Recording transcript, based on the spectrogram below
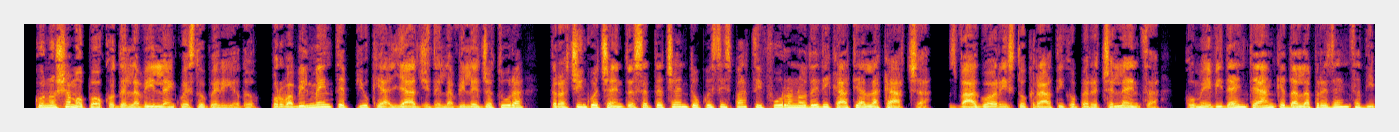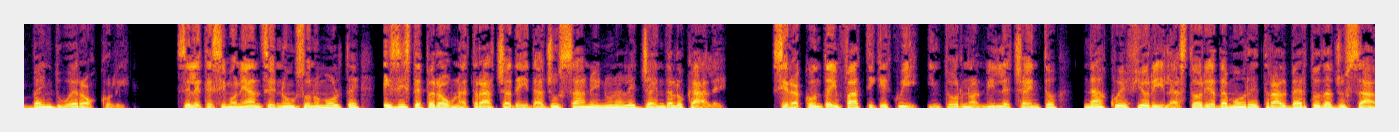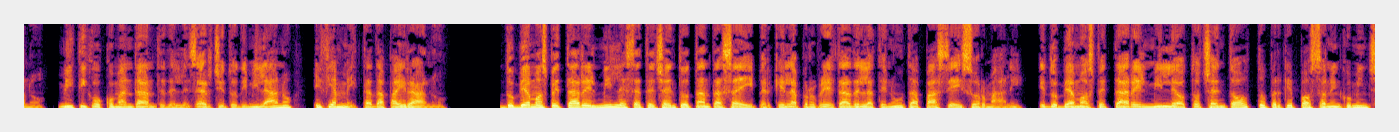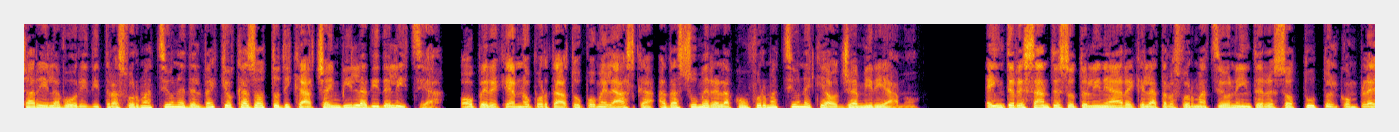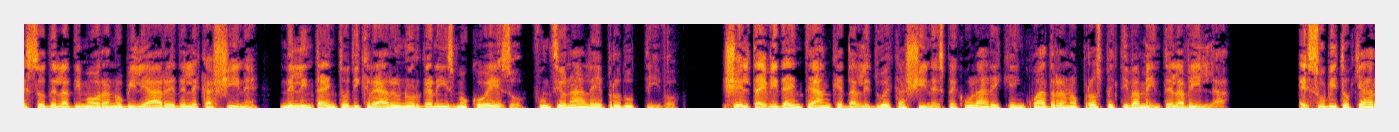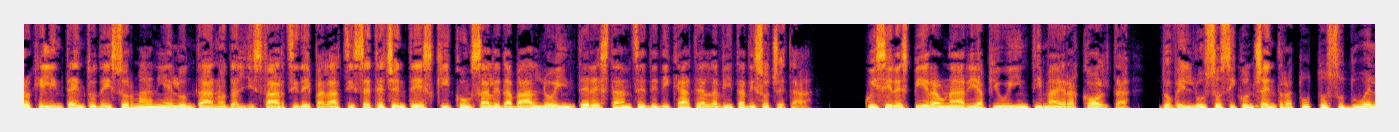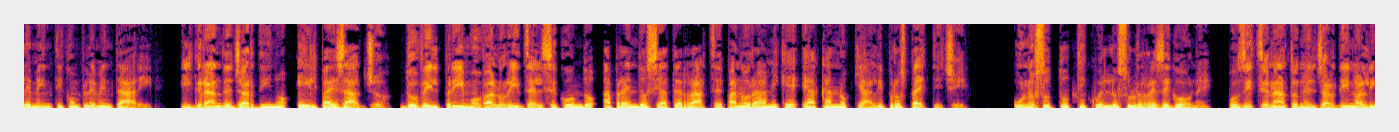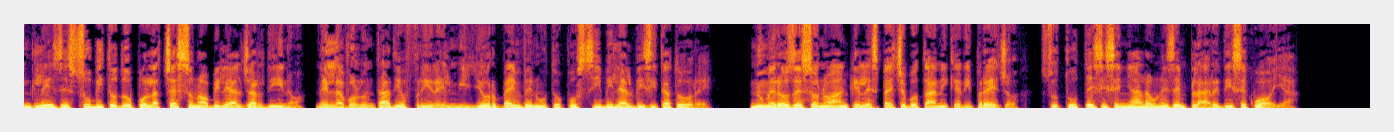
Conosciamo poco della villa in questo periodo, probabilmente più che agli agi della villeggiatura, tra 500 e 700 questi spazi furono dedicati alla caccia, svago aristocratico per eccellenza, come evidente anche dalla presenza di ben due roccoli. Se le testimonianze non sono molte, esiste però una traccia dei da Giussano in una leggenda locale. Si racconta infatti che qui, intorno al 1100, nacque e fiorì la storia d'amore tra Alberto da Giussano, mitico comandante dell'esercito di Milano, e Fiammetta da Pairano. Dobbiamo aspettare il 1786 perché la proprietà della tenuta passi ai Sormani e dobbiamo aspettare il 1808 perché possano incominciare i lavori di trasformazione del vecchio casotto di caccia in villa di delizia, opere che hanno portato Pomelasca ad assumere la conformazione che oggi ammiriamo. È interessante sottolineare che la trasformazione interessò tutto il complesso della dimora nobiliare e delle cascine, nell'intento di creare un organismo coeso, funzionale e produttivo. Scelta evidente anche dalle due cascine speculari che inquadrano prospettivamente la villa. È subito chiaro che l'intento dei Sormani è lontano dagli sfarzi dei palazzi settecenteschi con sale da ballo e intere stanze dedicate alla vita di società. Qui si respira un'aria più intima e raccolta, dove il lusso si concentra tutto su due elementi complementari, il grande giardino e il paesaggio, dove il primo valorizza il secondo aprendosi a terrazze panoramiche e a cannocchiali prospettici. Uno su tutti quello sul Resegone, posizionato nel giardino all'inglese subito dopo l'accesso nobile al giardino, nella volontà di offrire il miglior benvenuto possibile al visitatore. Numerose sono anche le specie botaniche di pregio, su tutte si segnala un esemplare di sequoia.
